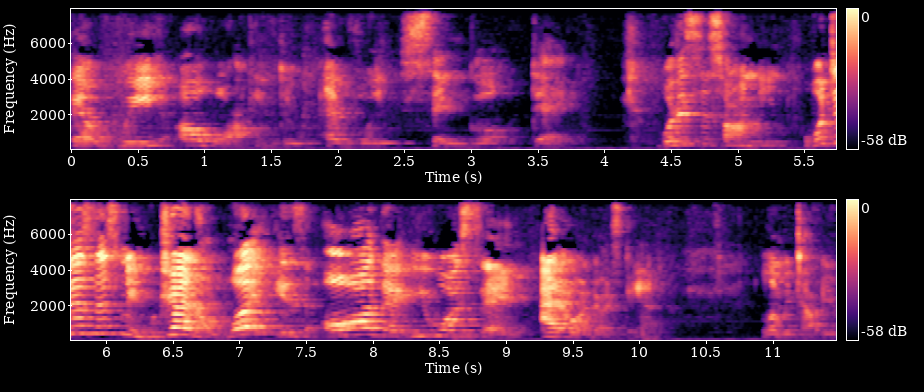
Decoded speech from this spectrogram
that we are walking through every single day. What does this all mean? What does this mean? Genna, what is all that you are saying? I don't understand. Let me tell you.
